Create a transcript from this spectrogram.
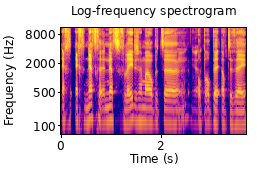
echt, echt net, net geleden zeg maar, op, het, eh, Mhm, op, op, op tv.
